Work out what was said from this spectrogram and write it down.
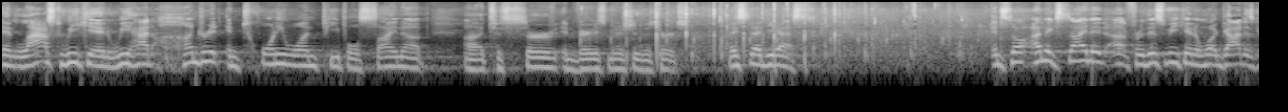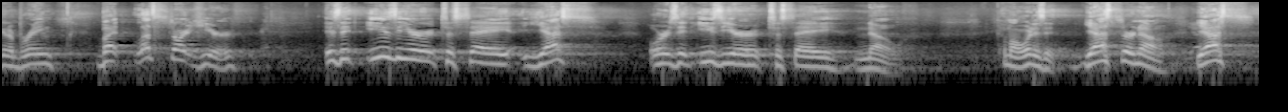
and last weekend, we had 121 people sign up uh, to serve in various ministries of the church. They said yes. And so I'm excited uh, for this weekend and what God is going to bring. But let's start here. Is it easier to say yes or is it easier to say no? Come on, what is it? Yes or no? Yes?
